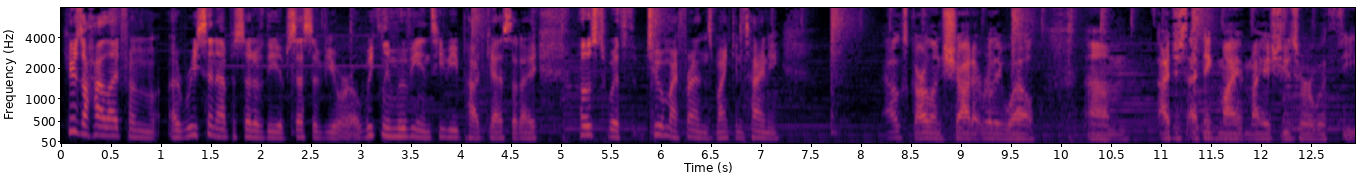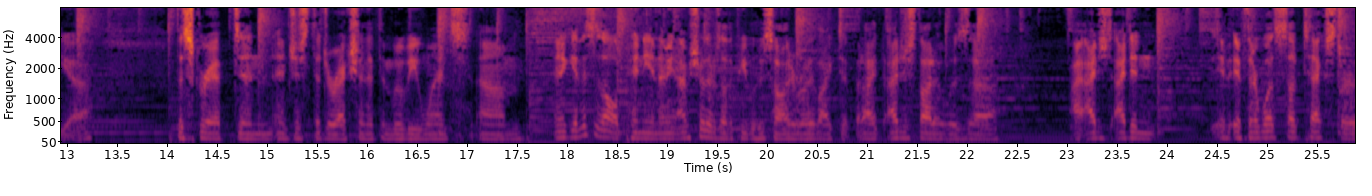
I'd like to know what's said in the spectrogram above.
here's a highlight from a recent episode of The Obsessive Viewer, a weekly movie and TV podcast that I host with two of my friends, Mike and Tiny. Alex Garland shot it really well. Um, I just I think my, my issues were with the uh, the script and, and just the direction that the movie went. Um, and again, this is all opinion. I mean, I'm sure there's other people who saw it who really liked it, but I, I just thought it was uh, I, I just I didn't if, if there was subtext or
